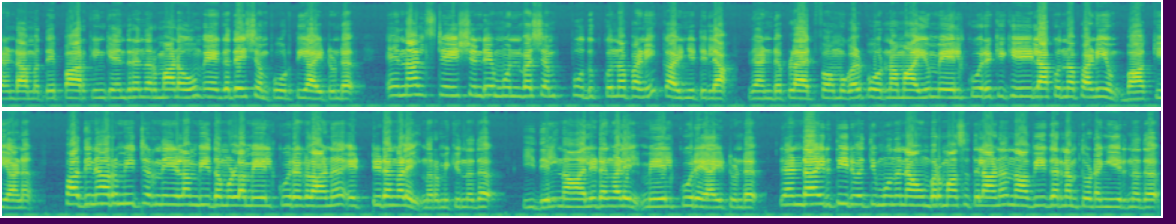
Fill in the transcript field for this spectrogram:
രണ്ടാമത്തെ പാർക്കിംഗ് കേന്ദ്ര നിർമ്മാണവും ഏകദേശം പൂർത്തിയായിട്ടുണ്ട്. എന്നാൽ സ്റ്റേഷന്റെ മുൻവശം പുതുക്കുന്ന പണി കഴിഞ്ഞിട്ടില്ല. രണ്ട് പ്ലാറ്റ്ഫോമുകൾ പൂർണമായും മേൽക്കൂരയ്ക്ക് കീഴിലാക്കുന്ന പണിയും ബാക്കിയാണ്. പതിനാറ് മീറ്റർ നീളം വീതമുള്ള മേൽക്കൂരകളാണ് എട്ടിടങ്ങളിൽ നിർമ്മിക്കുന്നത്. ഇതിൽ നാലിടങ്ങളിൽ മേൽക്കൂരയായിട്ടുണ്ട്. രണ്ടായിരത്തി ഇരുപത്തി മൂന്ന് നവംബർ മാസത്തിലാണ് നവീകരണം തുടങ്ങിയിരുന്നത്.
